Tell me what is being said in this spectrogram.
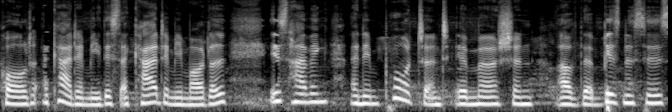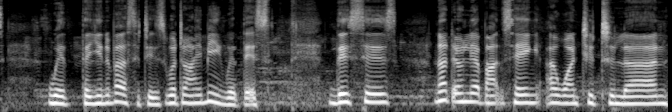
called Academy. This Academy model is having an important immersion of the businesses with the universities. What do I mean with this? This is not only about saying, I want you to learn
